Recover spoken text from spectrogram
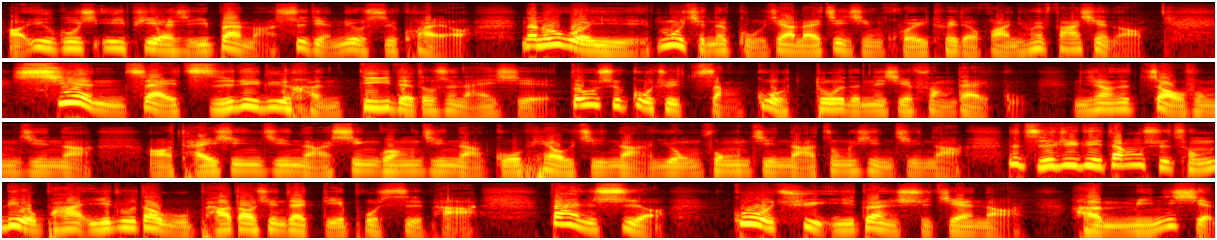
啊，预估是 EPS 一半嘛，四点六四块哦。那如果以目前的股价来进行回推的话，你会发现哦，现在殖利率很低的都是哪一些？都是过去涨过多的那些放贷股。你像是兆丰金呐，啊，台新金呐，星光金呐，国票金呐，永丰金呐，中信金呐，那殖利率当时从六趴一路到五趴。它到现在跌破四趴，但是哦，过去一段时间呢、哦，很明显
